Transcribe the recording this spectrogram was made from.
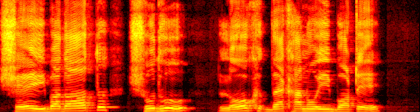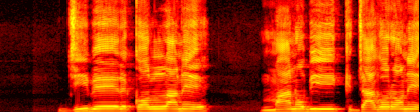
সেই ইবাদত শুধু লোক দেখানোই বটে। জীবের কল্যাণে, মানবিক জাগরণে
